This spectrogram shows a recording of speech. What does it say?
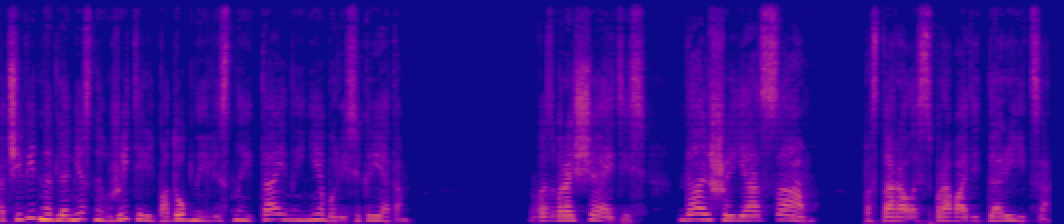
Очевидно, для местных жителей подобные лесные тайны не были секретом. «Возвращайтесь, дальше я сам», — постаралась спровадить Дарица.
